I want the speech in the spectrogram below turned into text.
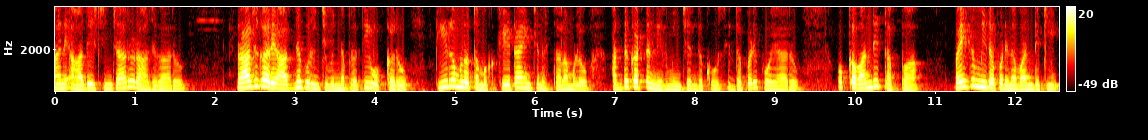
అని ఆదేశించారు రాజుగారు. రాజుగారి ఆజ్ఞ గురించి విన్న ప్రతి ఒక్కరూ తీరంలో తమకు కేటాయించిన స్థలంలో అడ్డుకట్ట నిర్మించేందుకు సిద్ధపడిపోయారు. ఒక్క వంది తప్ప వయసు మీద పడిన వందికి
